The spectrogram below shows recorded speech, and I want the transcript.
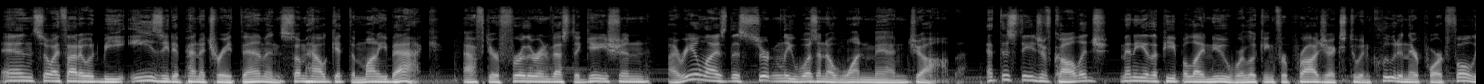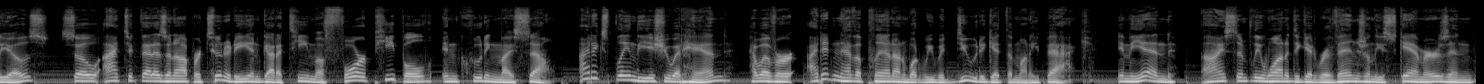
and so I thought it would be easy to penetrate them and somehow get the money back. After further investigation, I realized this certainly wasn't a one man job. At this stage of college, many of the people I knew were looking for projects to include in their portfolios, so I took that as an opportunity and got a team of four people, including myself. I'd explained the issue at hand, however, I didn't have a plan on what we would do to get the money back. In the end, I simply wanted to get revenge on these scammers, and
